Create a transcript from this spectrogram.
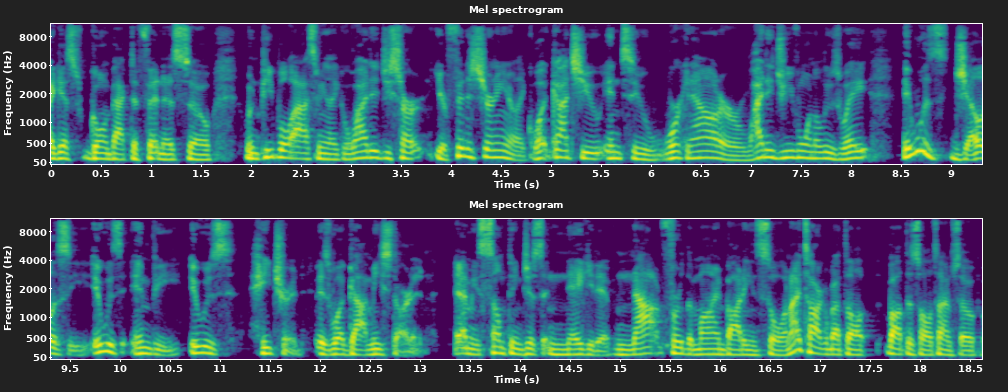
I, guess going back to fitness. So when people ask me, like, why did you start your fitness journey? Or like, what got you into working out? Or why did you even want to lose weight? It was jealousy. It was envy. It was hatred is what got me started. I mean, something just negative, not for the mind, body, and soul. And I talk about the, about this all the time. So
